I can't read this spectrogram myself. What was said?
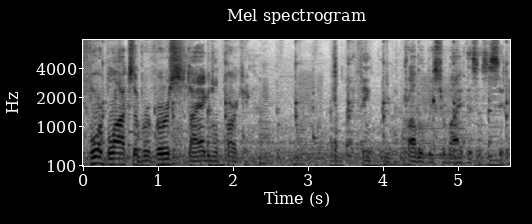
Four blocks of reverse diagonal parking. I think we will probably survive this as a city.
